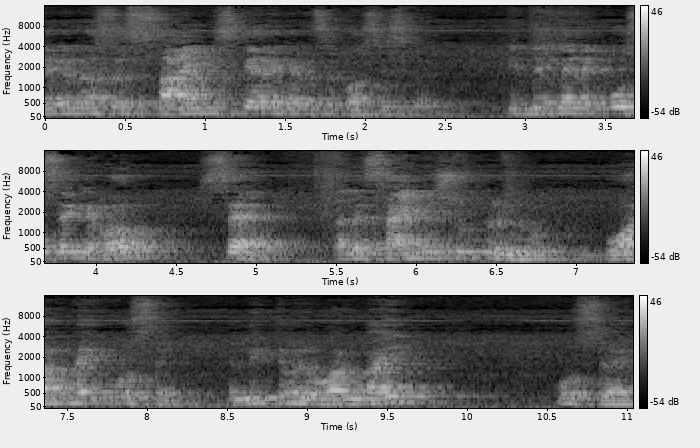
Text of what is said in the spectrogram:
এখানে আছে sin স্কয়ার এখানে আছে cos স্কয়ার কিন্তু এখানে cosec এবং sec তাহলে sin এর সূত্র হলো 1 বাই cosec লিখতে পারি 1 বাই cosec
